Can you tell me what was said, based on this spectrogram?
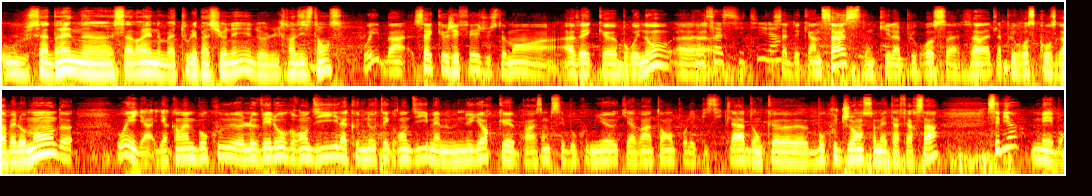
où ça draine, ça draine bah, tous les passionnés de l'ultra-distance? Oui, ben, celle que j'ai fait justement euh, avec euh, Bruno. euh, Kansas City là. celle de Kansas, donc qui est la plus grosse, ça va être la plus grosse course gravel au monde. Oui, il y, a- il y a quand même beaucoup. Le vélo grandit, la communauté grandit. Même New York, par exemple, c'est beaucoup mieux qu'il y a 20 ans pour les pistes cyclables. Donc euh, beaucoup de gens se mettent à faire ça. C'est bien, mais bon,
